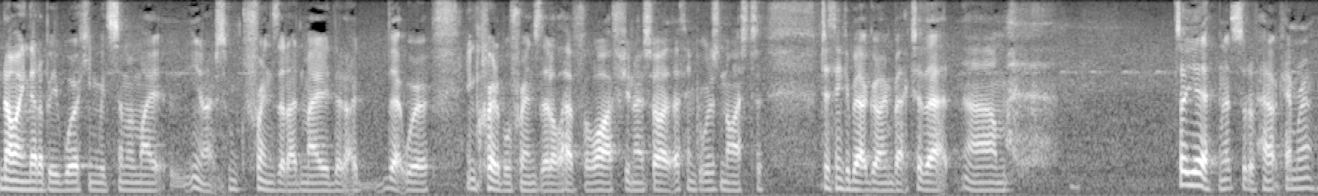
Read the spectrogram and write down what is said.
knowing that I'd be working with some of my you know some friends that I'd made that I that were incredible friends that I'll have for life you know. So I, I think it was nice to to think about going back to that. Um, so yeah that's sort of how it came around.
